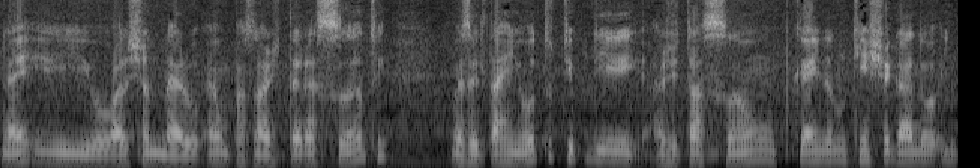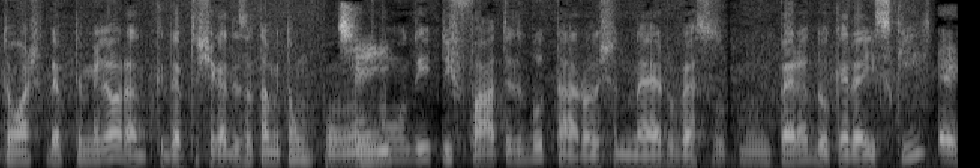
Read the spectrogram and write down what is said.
Né? E o Alexandre Nero é um personagem interessante, mas ele está em outro tipo de agitação, porque ainda não tinha chegado, então acho que deve ter melhorado, porque deve ter chegado exatamente a um ponto Sim. onde de fato eles botaram Alexandre Nero versus o Imperador, que era isso que. É,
